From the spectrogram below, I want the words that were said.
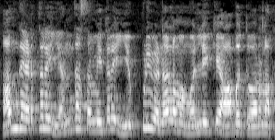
அந்த இடத்துல எந்த சமயத்துல எப்படி வேணாலும் நம்ம மல்லிக்கு ஆபத்து வரலாம்?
